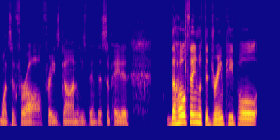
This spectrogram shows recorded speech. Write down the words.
once and for all. Freddy's gone. He's been dissipated. The whole thing with the dream people,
